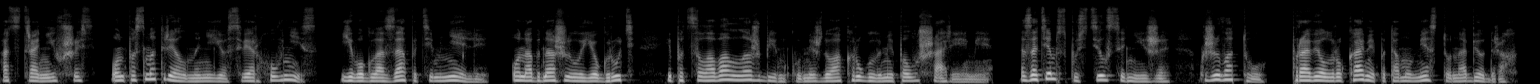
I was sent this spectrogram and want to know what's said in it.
Отстранившись, он посмотрел на нее сверху вниз. Его глаза потемнели. Он обнажил ее грудь и поцеловал ложбинку между округлыми полушариями. Затем спустился ниже, к животу, провел руками по тому месту на бедрах,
